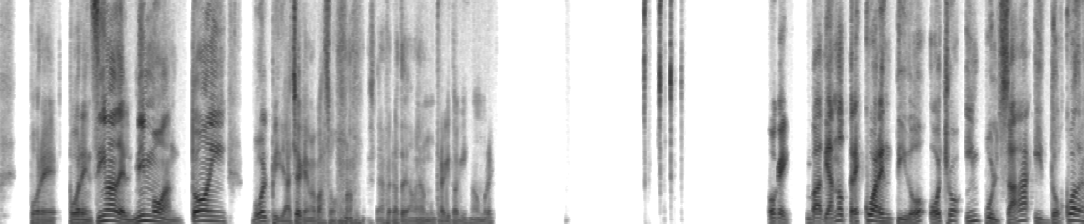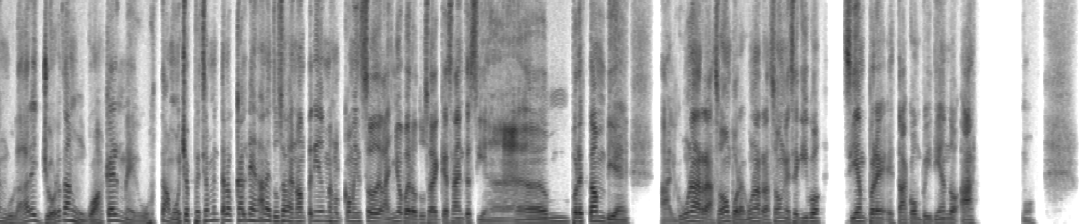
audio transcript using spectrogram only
por, e, por encima del mismo Anthony Volpi, ya che, ¿qué me pasó? Espérate, dame un traguito aquí, no, hombre. Ok, bateando 3.42, 8 impulsadas y 2 cuadrangulares. Jordan Walker me gusta mucho, especialmente los Cardenales. Tú sabes, no han tenido el mejor comienzo del año, pero tú sabes que esa gente siempre están bien. Alguna razón, por alguna razón, ese equipo siempre está compitiendo hasta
